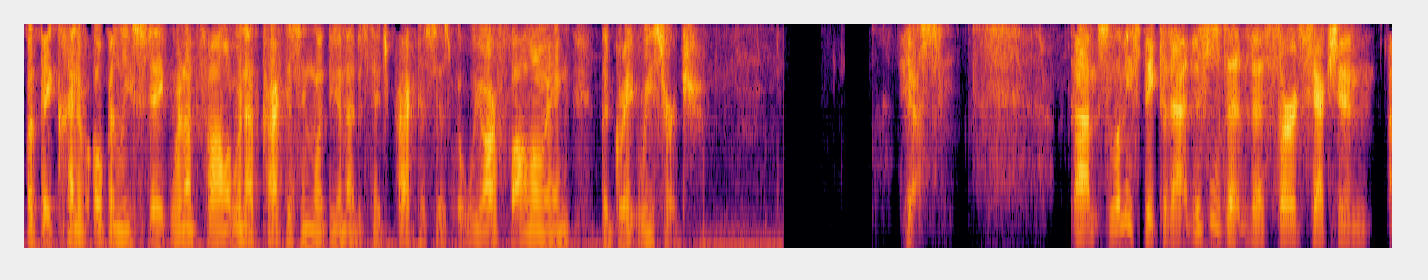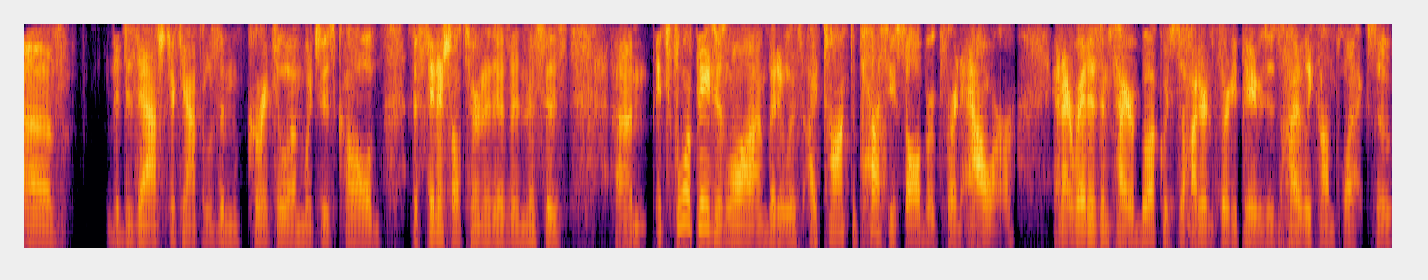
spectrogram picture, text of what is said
but they kind of openly state we're not follow we're not practicing what the United States practices, but we are following the great research. Yes. Um, so let me speak to that. This is the, the third section of the disaster capitalism curriculum, which is called the Finnish alternative, and this is um, it's four pages long, but it was I talked to Pasi Sahlberg for an hour, and I read his entire book, which is 130 pages, highly complex. So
